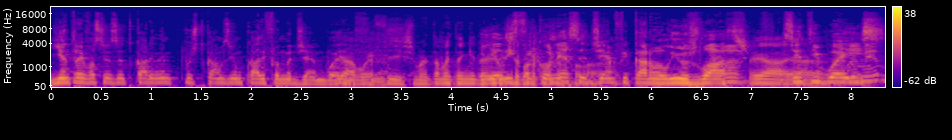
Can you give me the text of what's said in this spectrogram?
E entrei vocês a tocar e depois tocámos aí um bocado e foi uma jam bué Yeah, bué fixe. mano. Também tenho ideia E ali ficou nessa jam, ficaram ali os laços. Yeah, Senti Foi isso.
